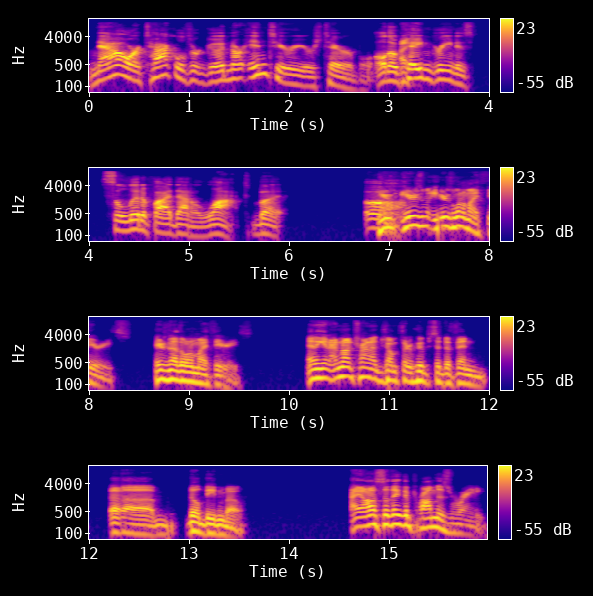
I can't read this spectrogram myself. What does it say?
Now our tackles are good and our interior is terrible. Although I- Cayden Green has solidified that a lot, but here's here's one of my theories. Here's another one of my theories. And again, I'm not trying to jump through hoops to defend uh, Bill Bedenbaugh. I also think the problem is Raym.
